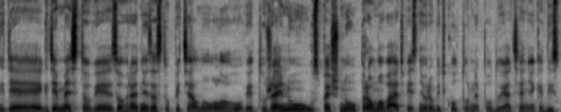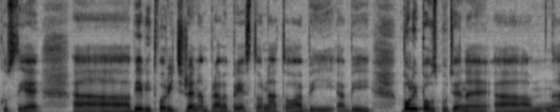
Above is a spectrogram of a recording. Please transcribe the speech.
kde, kde mesto vie zohrať nezastupiteľnú úlohu. Vie tú ženu úspešnú promovať, vie s ňou robiť kultúrne podujatia, nejaké diskusie, a vie vytvoriť ženám práve priestor na to, aby, aby boli povzbudené na,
